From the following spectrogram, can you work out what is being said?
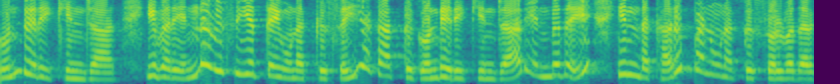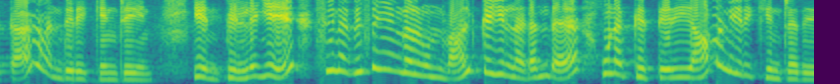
கொண்டிருக்கின்றார்? இவர் என்ன விஷயத்தை உனக்கு செய்ய காத்து கொண்டிருக்கின்றார் என்பதை இந்த கருப்பன் உனக்கு சொல்வதற்காக வந்திருக்கின்றேன். என் பிள்ளையே சில விஷயங்கள் உன் வாழ்க்கையில் நடந்த உனக்கு தெரியாமல் இருக்கின்றது.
